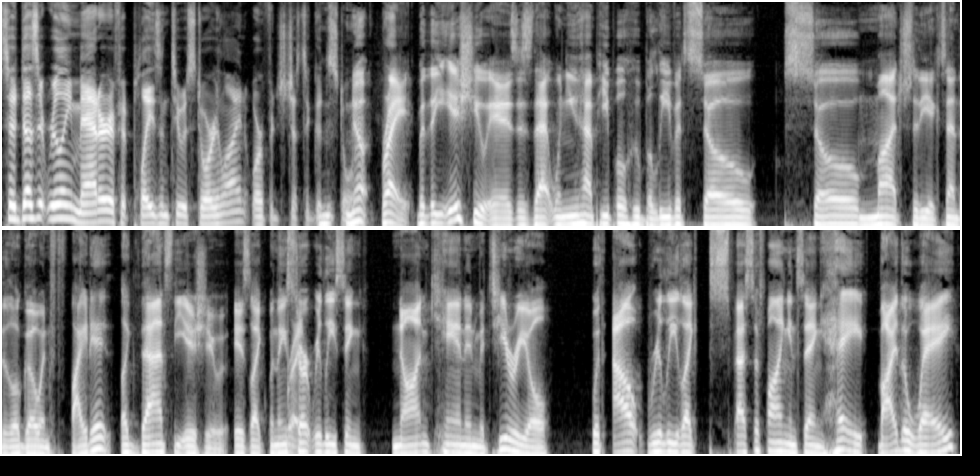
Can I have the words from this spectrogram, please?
So does it really matter if it plays into a storyline or if it's just a good story? No, right. But the issue is, is that when you have people who believe it so, so much to the extent that they'll go and fight it, like that's the issue. Is like when they Right. start releasing non-canon material without really like specifying and saying, "Hey, by the way,"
